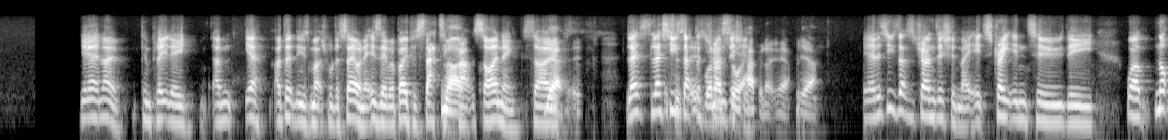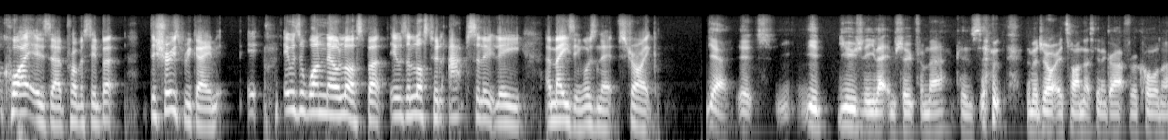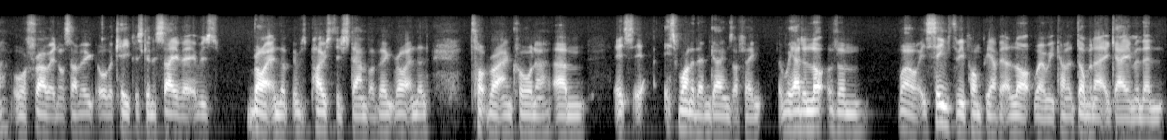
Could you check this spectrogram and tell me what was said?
Yeah, no, completely. Um, yeah, I don't think there's much more to say on it, is there? We're both ecstatic no. about signing, so yeah, let's let's use just, that as when transition. I saw it happen, yeah, yeah. Yeah, let's use that as a transition, mate. It's straight into the well, not quite as uh, promising, but the Shrewsbury game. It, it was a 1 0 loss, but it was a loss to an absolutely amazing, wasn't it? Strike. Yeah, it's you usually let him shoot from there because the majority of time that's going to go out for a corner or a throw in or something, or the keeper's going to save it. It was right in the it was postage stamp, I think, right in the top right hand corner. Um, it's it, it's one of them games. I think we had a lot of them well, it seems to be Pompey have it a lot where we kind of dominate a game and then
